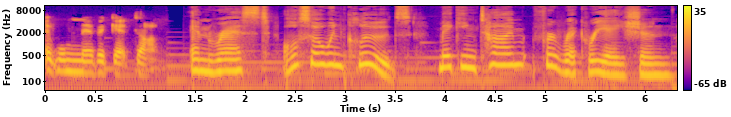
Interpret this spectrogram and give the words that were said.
it will never get done. And rest also includes making time for recreation.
